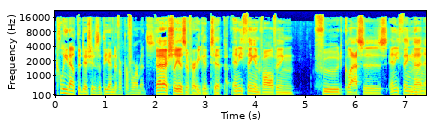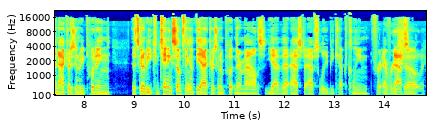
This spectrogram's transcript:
Clean out the dishes at the end of a performance. That actually is a very good tip. Anything involving food, glasses, anything that mm-hmm. an actor is going to be putting that's going to be containing something that the actor is going to put in their mouths. Yeah, that has to absolutely be kept clean for every Absolutely. show.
